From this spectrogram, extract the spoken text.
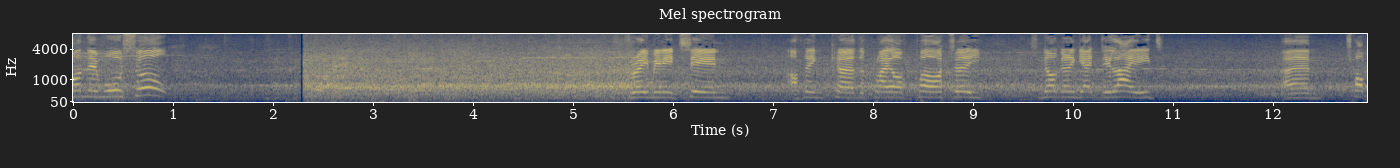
Come on then, Walsall. Three minutes in, I think uh, the playoff party is not going to get delayed. Um, top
